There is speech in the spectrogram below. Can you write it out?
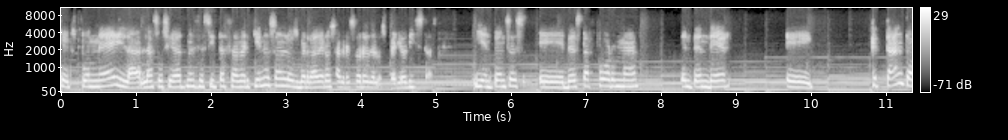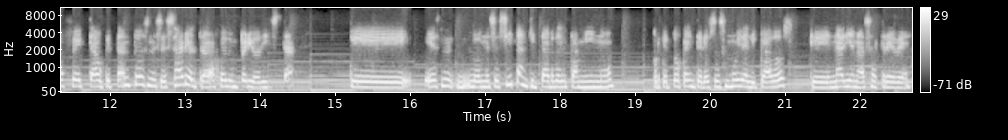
exponer y la, la, sociedad necesita saber quiénes son los verdaderos agresores de los periodistas. Y entonces, eh, de esta forma, entender eh, qué tanto afecta o qué tanto es necesario el trabajo de un periodista que es, lo necesitan quitar del camino porque toca intereses muy delicados que nadie más atreve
